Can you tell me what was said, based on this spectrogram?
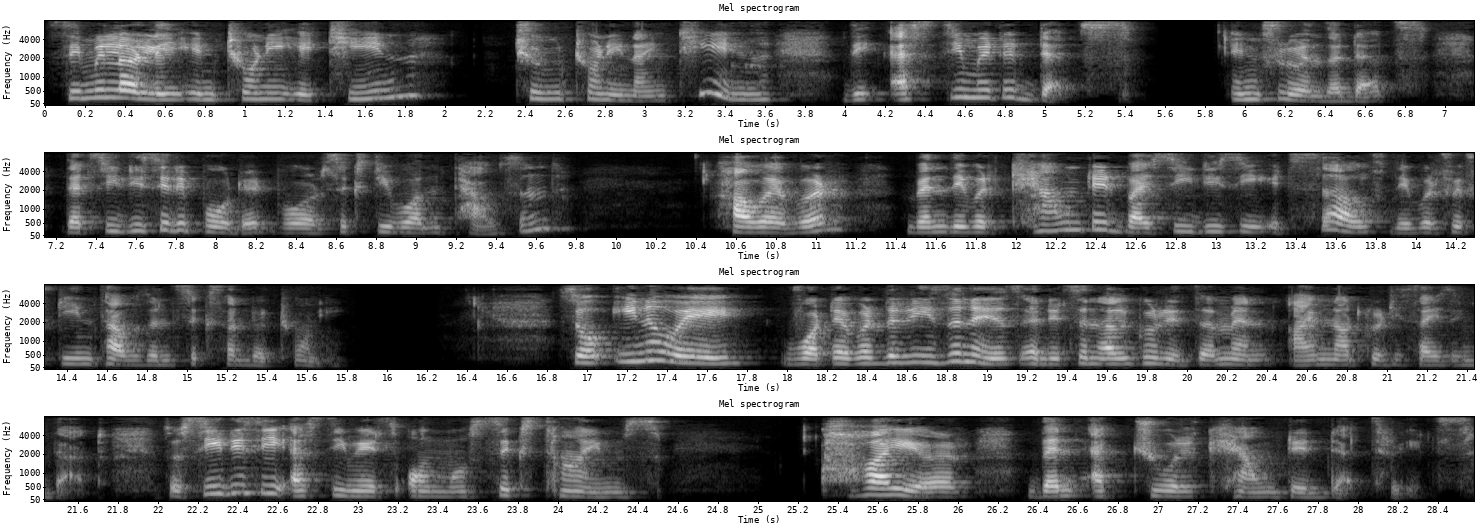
Similarly, in 2018 to 2019, the estimated deaths, influenza deaths, that CDC reported were 61,000. However, when they were counted by CDC itself, they were 15,620. So, in a way, whatever the reason is, and it's an algorithm, and I'm not criticizing that. So, CDC estimates almost six times higher than actual counted death rates.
